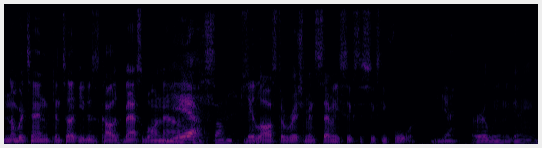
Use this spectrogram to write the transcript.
Number 10, Kentucky. This is college basketball now. yeah. Some, They lost to Richmond 76 to 64 Yeah, early in the game.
